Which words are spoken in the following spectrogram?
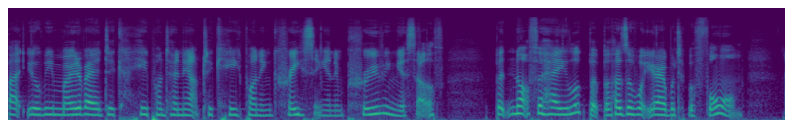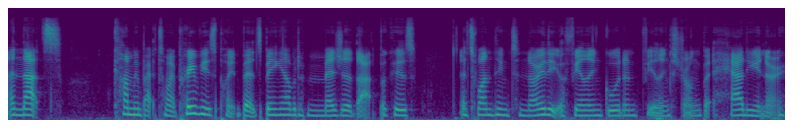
But you'll be motivated to keep on turning up, to keep on increasing and improving yourself, but not for how you look, but because of what you're able to perform. And that's coming back to my previous point, but it's being able to measure that because it's one thing to know that you're feeling good and feeling strong, but how do you know?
